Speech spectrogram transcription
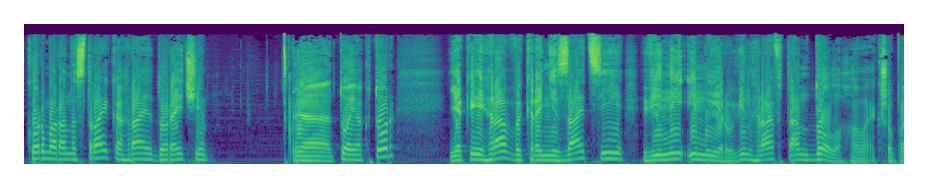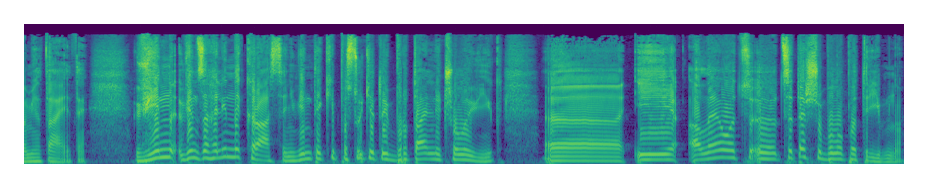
Кормора Настрайка грає, до речі. Е, той актор, який грав в екранізації війни і миру. Він грав там Дологова, якщо пам'ятаєте. Він він взагалі не красень, він такий, по суті, той брутальний чоловік. Е, і, Але от е, це те, що було потрібно.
